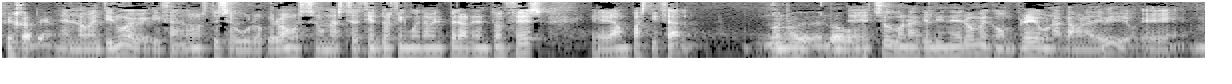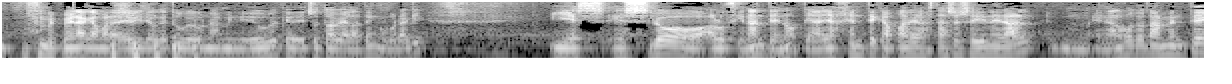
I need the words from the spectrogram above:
Fíjate. En el 99 quizá, no estoy seguro, pero vamos, unas 350.000 pelas de entonces era un pastizal. No, no, desde luego. De hecho, con aquel dinero me compré una cámara de vídeo, que mi primera cámara de vídeo que tuve, una mini DV, que de hecho todavía la tengo por aquí. Y es, es lo alucinante, ¿no? Que haya gente capaz de gastarse ese dineral en algo totalmente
